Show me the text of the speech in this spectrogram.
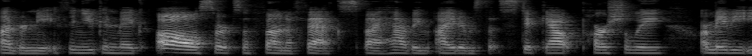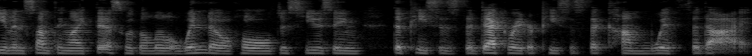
underneath. And you can make all sorts of fun effects by having items that stick out partially, or maybe even something like this with a little window hole, just using the pieces, the decorator pieces that come with the die.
